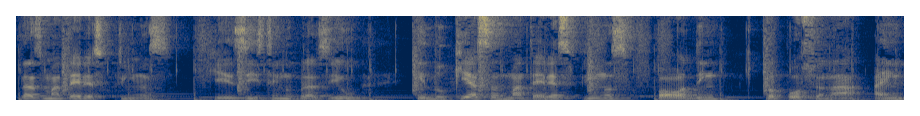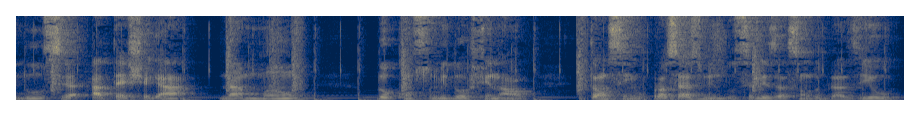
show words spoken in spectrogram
das matérias-primas que existem no Brasil e do que essas matérias-primas podem proporcionar à indústria até chegar na mão do consumidor final. Então, assim, o processo de industrialização do Brasil,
